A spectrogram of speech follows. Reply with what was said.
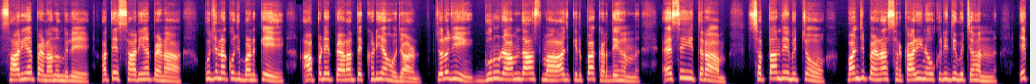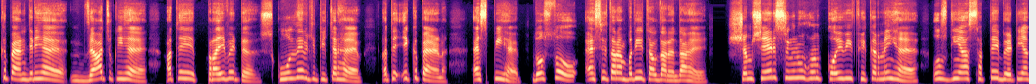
ਸਾਰੀਆਂ ਭੈਣਾਂ ਨੂੰ ਮਿਲੇ ਅਤੇ ਸਾਰੀਆਂ ਭੈਣਾਂ ਕੁਝ ਨਾ ਕੁਝ ਬਣ ਕੇ ਆਪਣੇ ਪੈਰਾਂ ਤੇ ਖੜੀਆਂ ਹੋ ਜਾਣ। ਚਲੋ ਜੀ, ਗੁਰੂ ਰਾਮਦਾਸ ਮਹਾਰਾਜ ਕਿਰਪਾ ਕਰਦੇ ਹਨ। ਐਸੇ ਹੀ ਤਰ੍ਹਾਂ ਸੱਤਾਂ ਦੇ ਵਿੱਚੋਂ ਪੰਜ ਭੈਣਾਂ ਸਰਕਾਰੀ ਨੌਕਰੀ ਦੇ ਵਿੱਚ ਹਨ। ਇੱਕ ਭੈਣ ਜਿਹੜੀ ਹੈ, ਵਿਆਹ ਚੁੱਕੀ ਹੈ ਅਤੇ ਪ੍ਰਾਈਵੇਟ ਸਕੂਲ ਦੇ ਵਿੱਚ ਟੀਚਰ ਹੈ ਅਤੇ ਇੱਕ ਭੈਣ ਐਸਪੀ ਹੈ। ਦੋਸਤੋ ਐਸੇ ਤਰ੍ਹਾਂ ਵਧੀਆ ਚੱਲਦਾ ਰਹਿੰਦਾ ਹੈ। ਸ਼ਮਸ਼ੇਰ ਸਿੰਘ ਨੂੰ ਹੁਣ ਕੋਈ ਵੀ ਫਿਕਰ ਨਹੀਂ ਹੈ। ਉਸ ਦੀਆਂ ਸੱਤੇ ਬੇਟੀਆਂ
